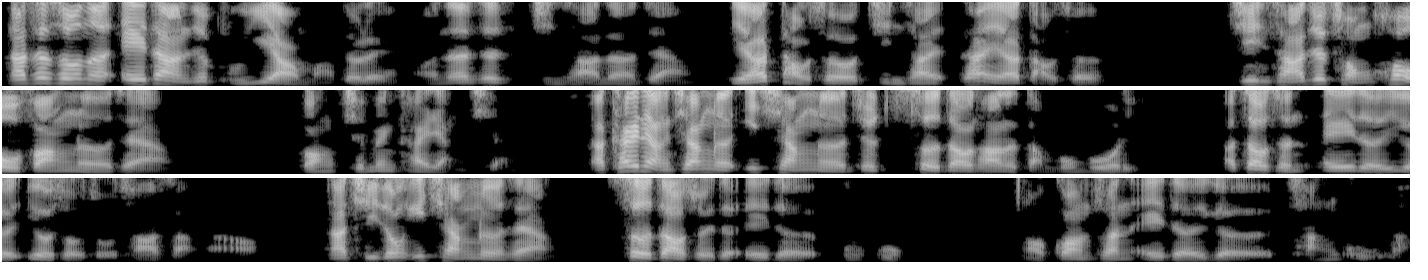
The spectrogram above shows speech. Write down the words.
那这时候呢，A 当然就不要嘛，对不对？哦，那这警察呢这样也要倒车，警察他也要倒车，警察就从后方呢这样往前面开两枪，那开两枪呢，一枪呢就射到他的挡风玻璃，啊，造成 A 的一个右手肘擦伤了啊。那其中一枪呢这样。射到水的 A 的腹部，哦，贯穿 A 的一个长骨了。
